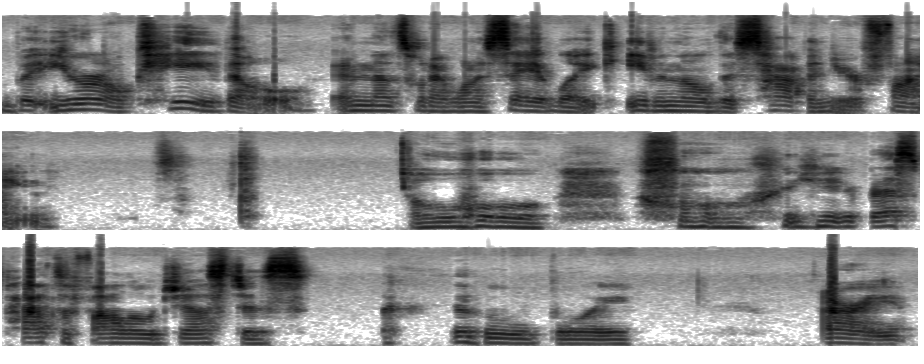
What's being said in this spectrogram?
But you're okay though. And that's what I want to say. Like, even though this happened, you're fine. Oh, oh, your best path to follow justice. Oh boy. All right.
